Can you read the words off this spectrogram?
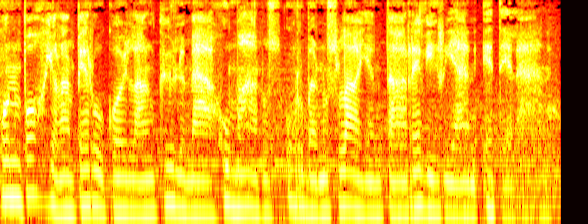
Kun Pohjolan perukoillaan kylmää, humanus urbanus laajentaa reviriään etelään.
